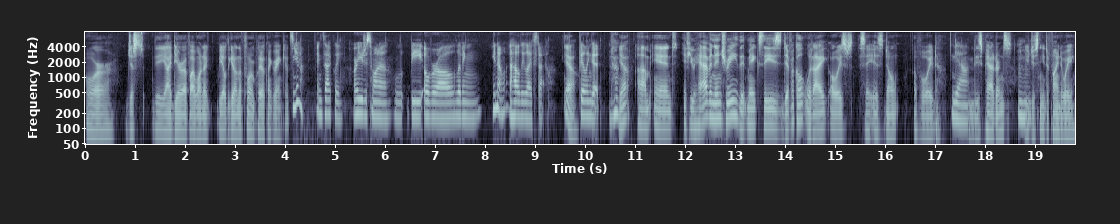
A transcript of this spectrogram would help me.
or just the idea of I want to be able to get on the floor and play with my grandkids. Yeah, exactly. Or you just want to be overall living, you know, a healthy lifestyle, Yeah. feeling good. yeah. Um, and if you have an injury that makes these difficult, what I always say is don't avoid Yeah. these patterns. You just need to find a way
